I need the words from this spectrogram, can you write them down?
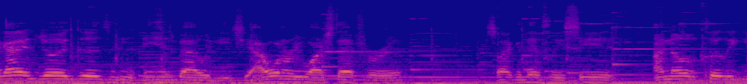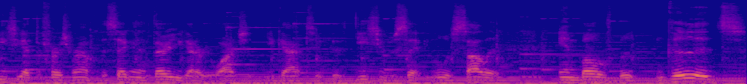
Like I enjoyed Goodz in, in his battle with Geechee. I want to rewatch that for real, so I can definitely see it. I know clearly Geechee got the first round, but the second and third you gotta rewatch it. You got to because Geechee was second, was solid in both, but Goodz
